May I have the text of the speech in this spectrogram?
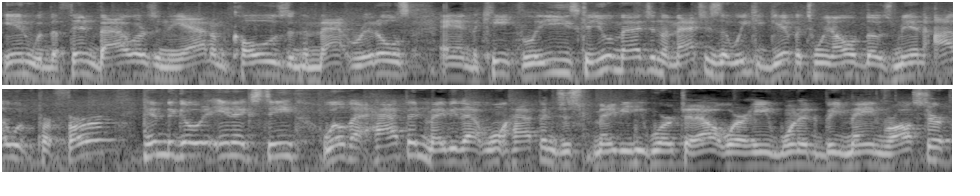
in with the Finn Balor's and the Adam Coles and the Matt Riddles and the Keith Lees. Can you imagine the matches that we could get between all of those men. I would prefer him to go to NXT. Will that happen? Maybe that won't happen. Just maybe he worked it out where he wanted to be main roster.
